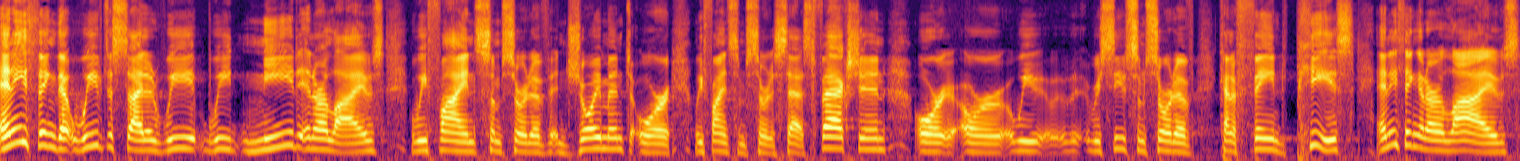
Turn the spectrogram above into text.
anything that we've decided we, we need in our lives, we find some sort of enjoyment or we find some sort of satisfaction or, or we receive some sort of kind of feigned peace, anything in our lives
